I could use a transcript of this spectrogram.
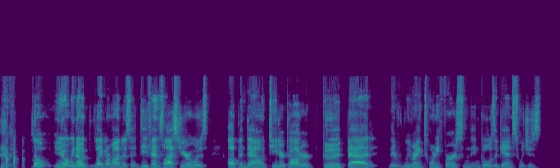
so you know we know like Armando said, defense last year was up and down, teeter totter, good, bad. They we ranked twenty first in, in goals against, which is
